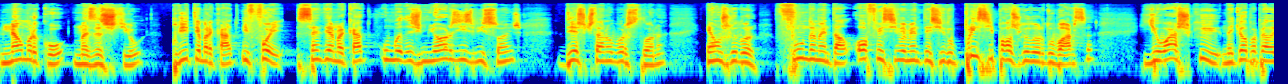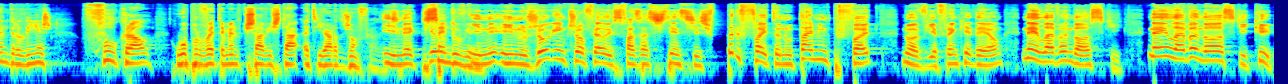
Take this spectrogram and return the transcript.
não marcou, mas assistiu, podia ter marcado e foi, sem ter marcado, uma das melhores exibições desde que está no Barcelona. É um jogador fundamental, ofensivamente tem sido o principal jogador do Barça e eu acho que naquele papel entre linhas, fulcral o aproveitamento que Xavi está a tirar de João Félix. E, naquele- sem dúvida. E, ne- e no jogo em que João Félix faz assistências perfeitas, no timing perfeito, não havia Frankie de Jong, nem Lewandowski. Nem Lewandowski, que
